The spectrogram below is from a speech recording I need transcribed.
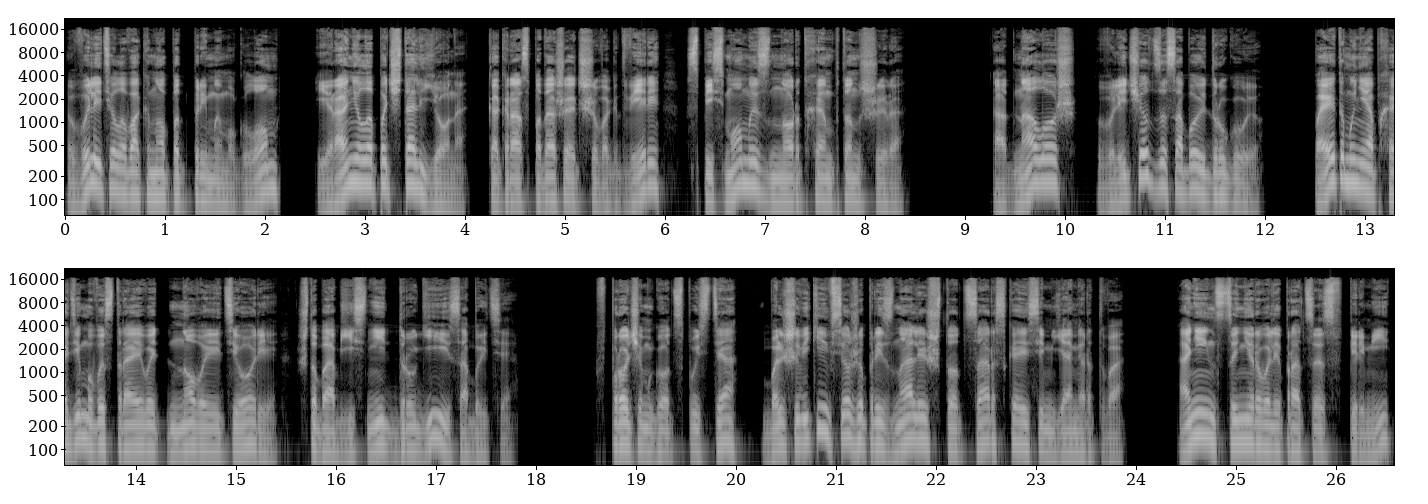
вылетела в окно под прямым углом и ранила почтальона, как раз подошедшего к двери с письмом из Нортхэмптоншира. Одна ложь влечет за собой другую, поэтому необходимо выстраивать новые теории, чтобы объяснить другие события. Впрочем, год спустя большевики все же признали, что царская семья мертва. Они инсценировали процесс в Перми,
